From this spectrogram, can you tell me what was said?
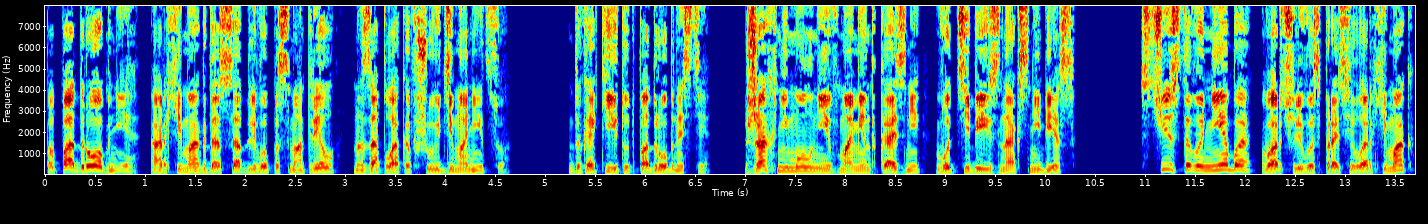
Поподробнее, Архимаг досадливо посмотрел на заплакавшую демоницу. Да какие тут подробности? Жахни молнии в момент казни, вот тебе и знак с небес. С чистого неба, ворчливо спросил Архимаг,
